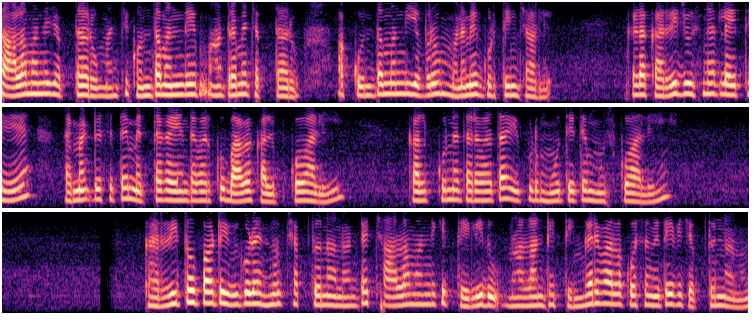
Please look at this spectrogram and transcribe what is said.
చాలామంది చెప్తారు. మంచి కొంతమంది మాత్రమే చెప్తారు. ఆ కొంతమంది ఎవరో మనమే గుర్తించాలి. ఇక్కడ కర్రీ చూసినట్లయితే టమాటోస్ అయితే మెత్తగా అయ్యేంత వరకు బాగా కలుపుకోవాలి. కలుపుకున్న తర్వాత ఇప్పుడు మూత అయితే మూసుకోవాలి. కర్రీతో పాటు ఇవి కూడా ఎందుకు చెప్తున్నానంటే చాలామందికి తెలీదు. నాలాంటి తింగరి వాళ్ళ కోసం అయితే ఇవి చెప్తున్నాను.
